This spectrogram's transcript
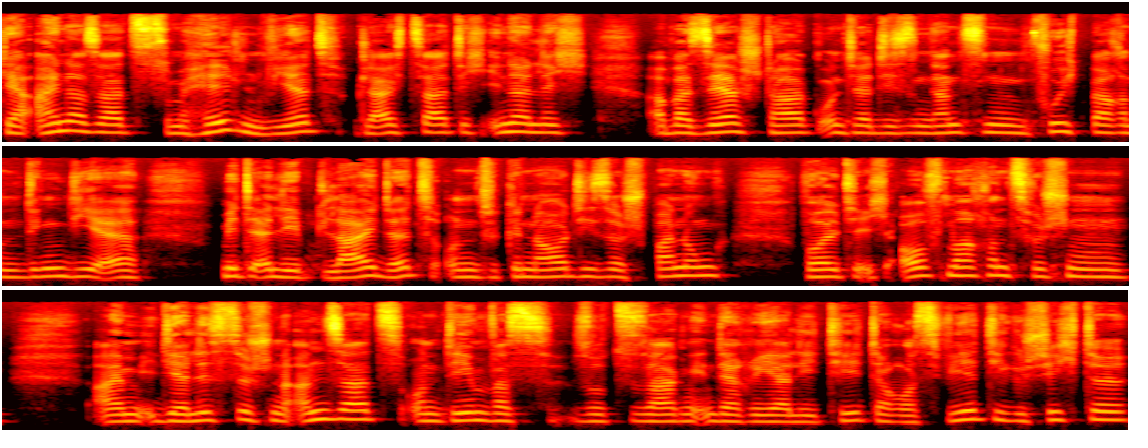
der einerseits zum Helden wird, gleichzeitig innerlich aber sehr stark unter diesen ganzen furchtbaren Dingen, die er miterlebt, leidet. Und genau diese Spannung wollte ich aufmachen zwischen einem idealistischen Ansatz und dem, was sozusagen in der Realität daraus wird. Die Geschichte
